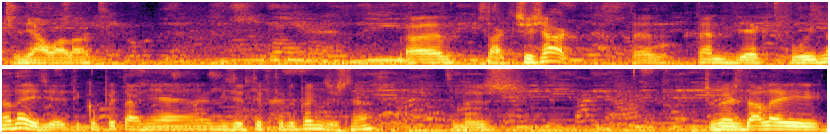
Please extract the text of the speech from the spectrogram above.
Czy miała lat? E, tak czy siak, ten, ten wiek twój nadejdzie, tylko pytanie, gdzie ty wtedy będziesz, nie? Co będziesz... Czy będziesz dalej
